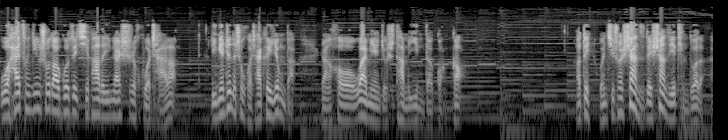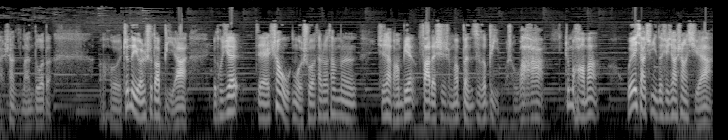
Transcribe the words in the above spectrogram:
我还曾经收到过最奇葩的，应该是火柴了，里面真的是火柴可以用的。然后外面就是他们印的广告啊，对，文琪说扇子，对，扇子也挺多的啊，扇子蛮多的。然后真的有人收到笔啊，有同学在上午跟我说，他说他们学校旁边发的是什么本子和笔，我说哇，这么好吗？我也想去你的学校上学啊，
